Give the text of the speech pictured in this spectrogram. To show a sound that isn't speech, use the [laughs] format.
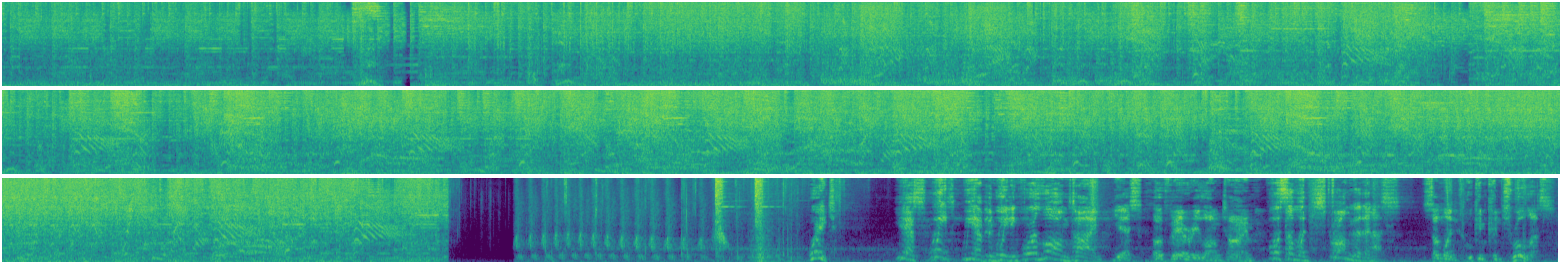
Yes, wait. We have been waiting for a long time. Yes, a very long time. For someone stronger than us. Someone who can control us.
